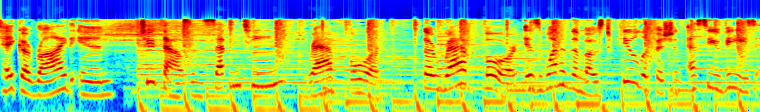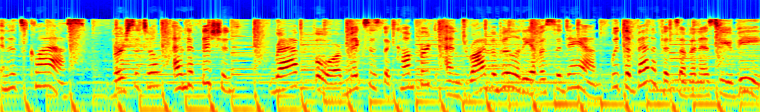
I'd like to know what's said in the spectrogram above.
Take a ride in 2017 RAV4. The RAV4 is one of the most fuel-efficient SUVs in its class. Versatile and efficient, RAV4 mixes the comfort and drivability of a sedan with the benefits of an SUV.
